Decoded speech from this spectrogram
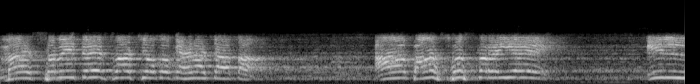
मैं सभी देशवासियों को कहना चाहता आप आश्वस्त रहिए। इन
